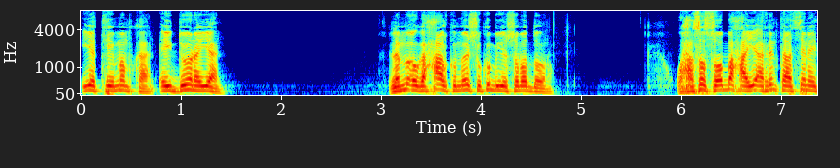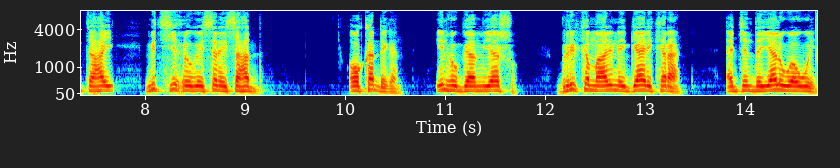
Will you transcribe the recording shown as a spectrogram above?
iyo tiimamkan ay doonayaan. Lama oga xaalku meeshuu ku biyo shuba doono. Waxaase soo baxaya arrintaas inay tahay mid sii xoogaysanaysa hadda oo ka dhigan in hoggaamiyaashu beri ka maalin ay gaari karaan ajendayaal waaweyn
